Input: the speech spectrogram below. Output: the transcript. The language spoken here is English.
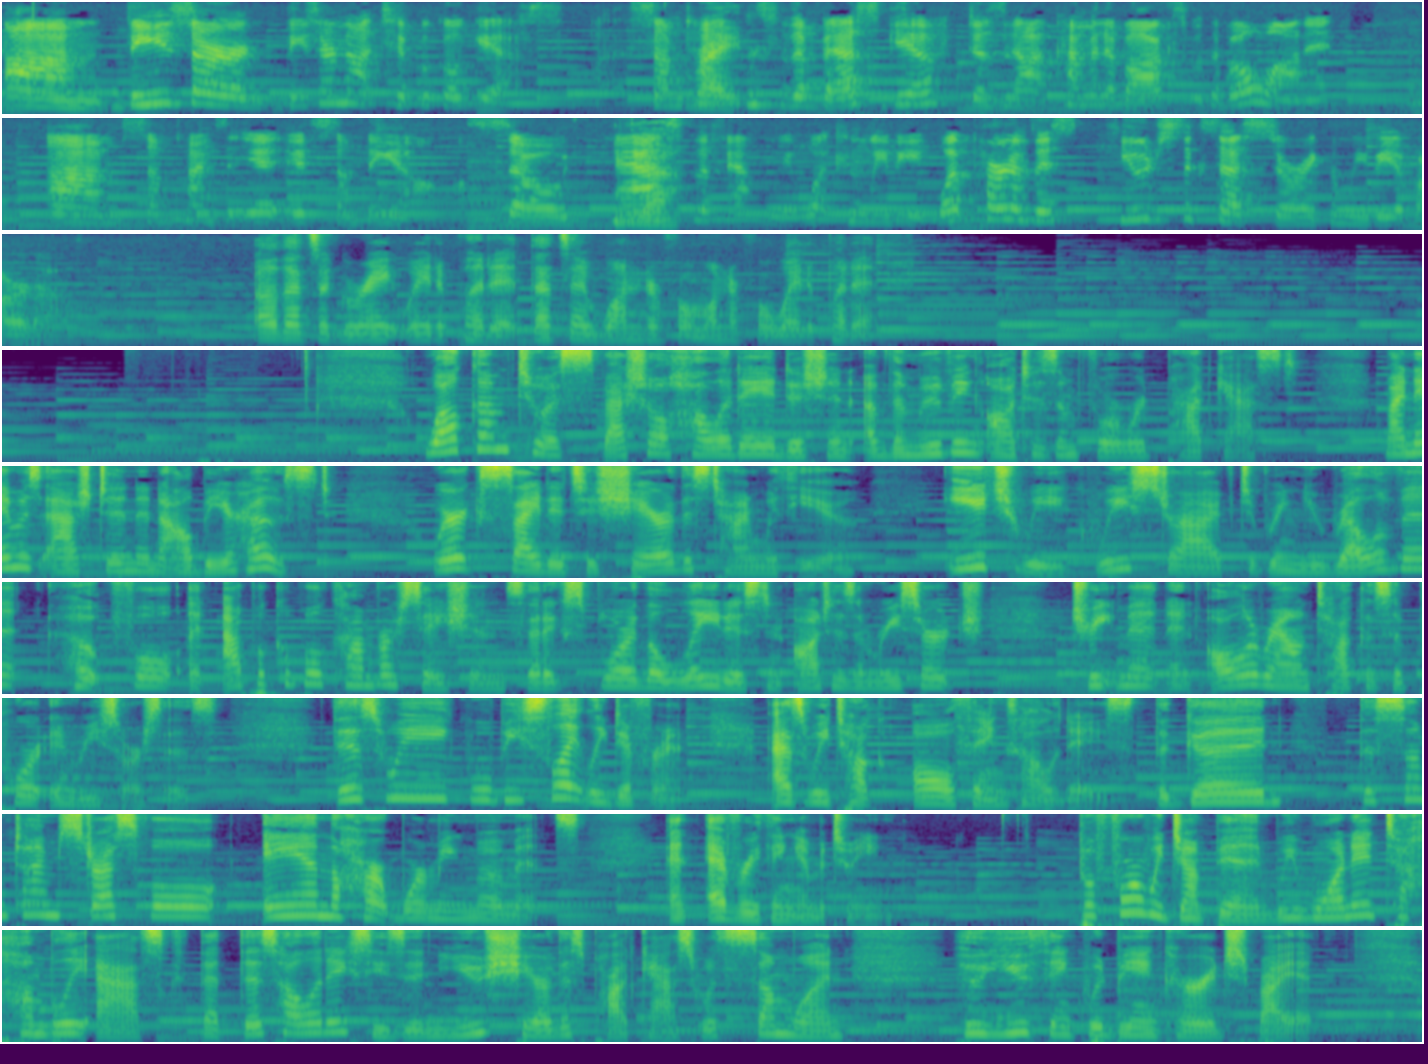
Um, these are these are not typical gifts. Sometimes right. the best gift does not come in a box with a bow on it. Um, sometimes it, it's something else. So ask yeah. the family, what can we be? What part of this huge success story can we be a part of? Oh, that's a great way to put it. That's a wonderful, wonderful way to put it. Welcome to a special holiday edition of the Moving Autism Forward podcast. My name is Ashton and I'll be your host. We're excited to share this time with you. Each week, we strive to bring you relevant, hopeful, and applicable conversations that explore the latest in autism research, treatment, and all around TACA support and resources. This week will be slightly different as we talk all things holidays the good, the sometimes stressful, and the heartwarming moments, and everything in between. Before we jump in, we wanted to humbly ask that this holiday season you share this podcast with someone who you think would be encouraged by it.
